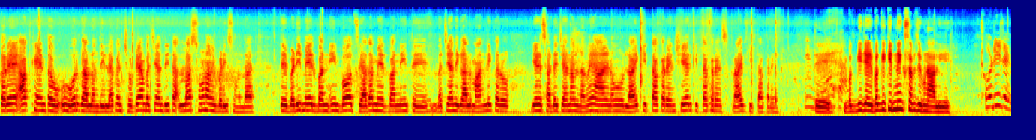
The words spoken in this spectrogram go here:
ਕਰੇ ਆਖੇਣ ਤਾਂ ਹੋਰ ਗੱਲ ਹੁੰਦੀ ਲੇਕਿਨ ਛੋਟਿਆਂ ਬੱਚਿਆਂ ਦੀ ਤਾਂ ਅੱਲਾ ਸੋਹਣਾ ਵੀ ਬੜੀ ਸੁਣਦਾ ਹੈ ਤੇ ਬੜੀ ਮਿਹਰਬਾਨੀ ਬਹੁਤ ਜ਼ਿਆਦਾ ਮਿਹਰਬਾਨੀ ਤੇ ਬੱਚਿਆਂ ਦੀ ਗੱਲ ਮੰਨ ਲਈ ਕਰੋ ਜਿਹੜੇ ਸਾਡੇ ਚੈਨਲ ਨਵੇਂ ਆਣ ਉਹ ਲਾਈਕ ਕੀਤਾ ਕਰਨ ਸ਼ੇਅਰ ਕੀਤਾ ਕਰਨ ਸਬਸਕ੍ਰਾਈਬ ਕੀਤਾ ਕਰਨ ਤੇ ਬੱਗੀ ਜਿਹੜੀ ਬੱਗੀ ਕਿੰਨੀ ਕੁ ਸਬਜ਼ੀ ਬਣਾ ਲਈ ਥੋੜੀ ਜਿਹੀ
